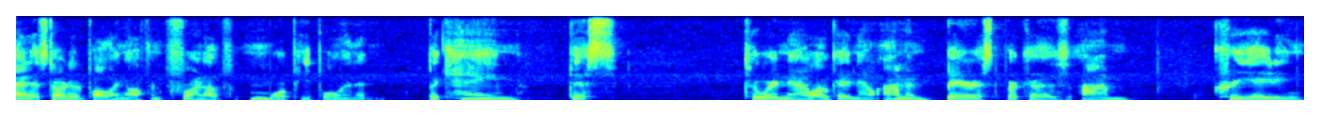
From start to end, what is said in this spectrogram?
and it started falling off in front of more people, and it became this to where now, okay, now I'm embarrassed because I'm creating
